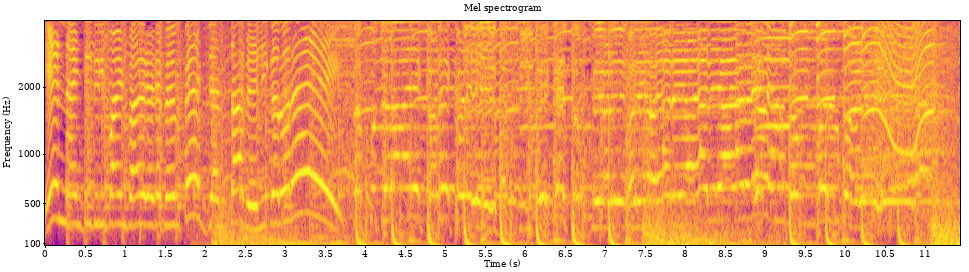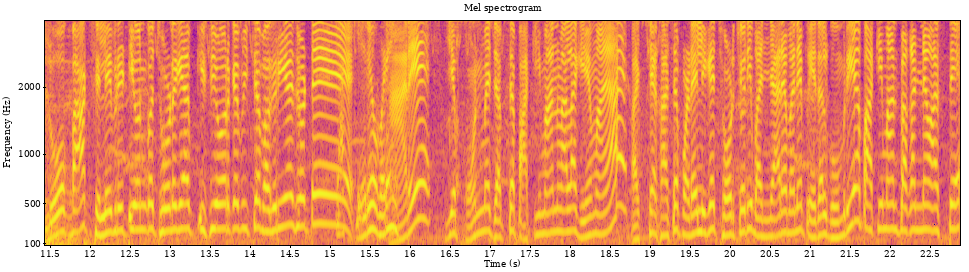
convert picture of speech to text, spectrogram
ये 93.5 रेड एफएम पे जनता बेली करो रे। सबको चलाए लोग बाग सेलिब्रिटी उनको छोड़ के अब किसी और के पीछे भग रही है छोटे। कह बड़े? अरे ये फ़ोन में जब से पाकिमान वाला गेम आया है अच्छे खासे पढ़े लिखे छोर छोरी बंजारे बने पैदल घूम रही है पाकिमान पकड़ने वास्ते।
